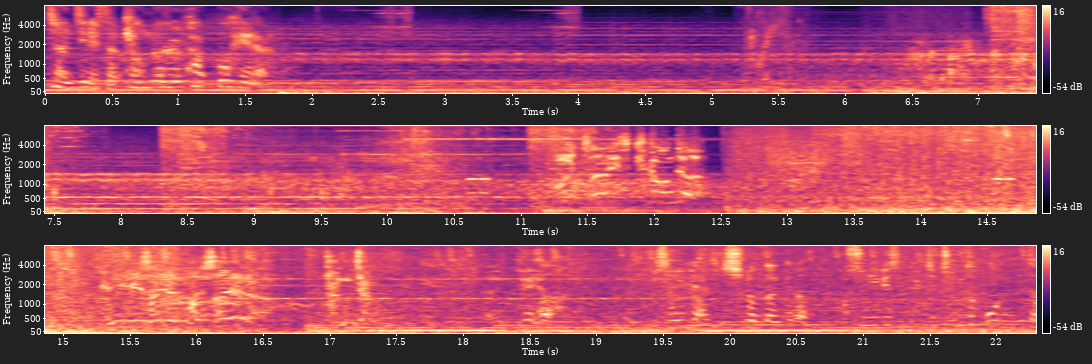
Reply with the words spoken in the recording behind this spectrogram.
전진해서 경로를 확보해라. 실험 단계라 무슨 일이 생길지 저희도 모릅니다.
